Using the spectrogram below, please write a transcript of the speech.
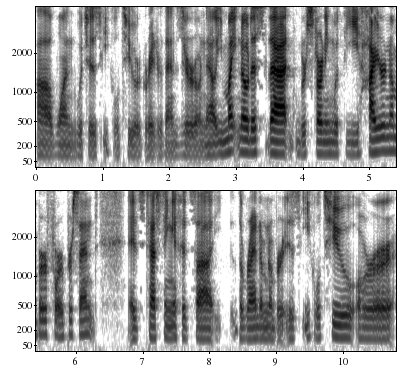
uh, one which is equal to or greater than zero. Now you might notice that we're starting with the higher number 4%. It's testing if it's uh, the random number is equal to or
